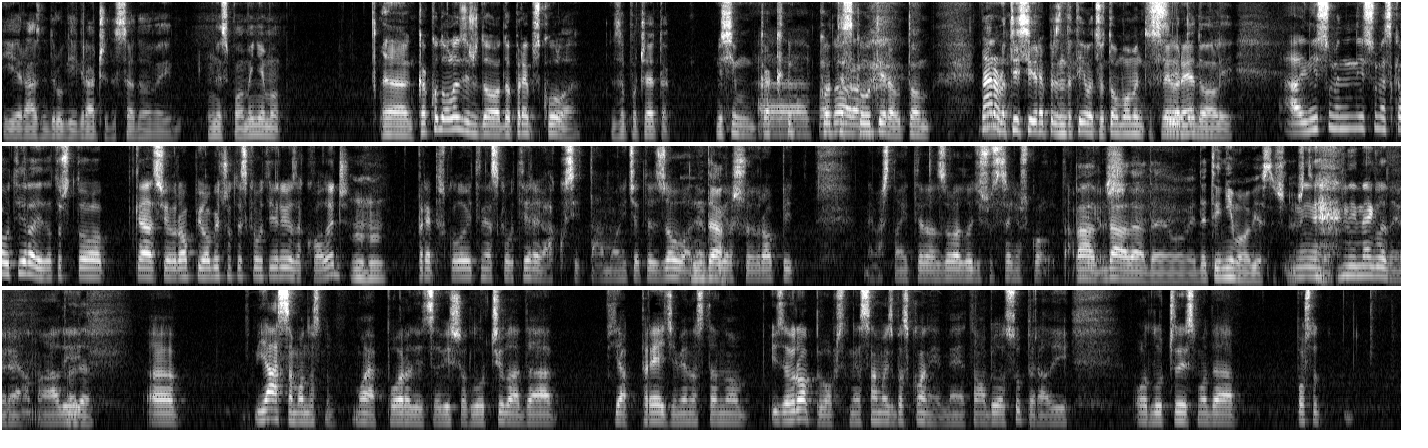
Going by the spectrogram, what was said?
i razni drugi igrači, da sad ovaj, ne spominjemo. Uh, kako dolaziš do, do prep schoola za početak? Mislim, kak, A, pa ko dobro. te skautira u tom? Naravno, ti si reprezentativac u tom momentu, sve Sigur. u redu, ali... Ali nisu me, nisu me skautirali, zato što kada si u Evropi, obično te skautiraju za koleđ, mm -hmm. prep skolovi te ne skautiraju, ako si tamo, oni će te zovu, ali da. ako igraš u Evropi, nema šta oni te da zove, da dođeš u srednju školu tamo pa, igraš. Da, da, da, ove, da ti njima objasniš nešto. Ni, da. ni ne gledaju realno, ali pa, da. a, ja sam, odnosno moja porodica više odlučila da ja pređem jednostavno iz Evrope uopšte, ne samo iz Baskonije, meni je tamo bilo super, ali odlučili smo da, pošto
